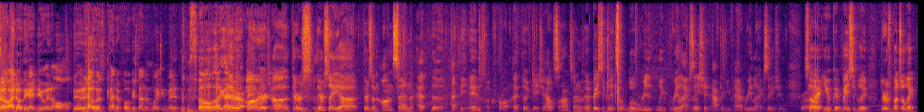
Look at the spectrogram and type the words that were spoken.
no, I don't think I do at all, dude. I was kind of focused on enlightenment, so like I did there not pay are uh, there's there's a uh, there's an onsen at the at the end across at the geisha house onsen Um, and basically, it's a little re- re- relaxation after you've had relaxation. So you could basically there's a bunch of like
